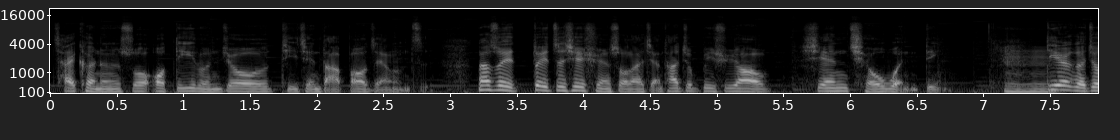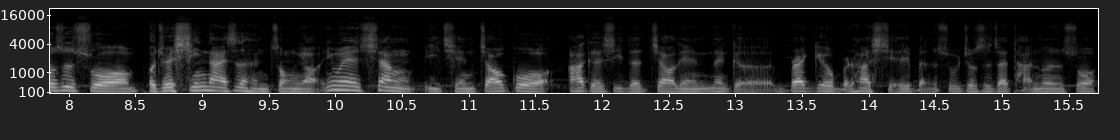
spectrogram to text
才可能说哦，第一轮就提前打爆这样子。那所以对这些选手来讲，他就必须要先求稳定。嗯第二个就是说，我觉得心态是很重要，因为像以前教过阿格西的教练那个 Brad Gilbert，他写了一本书，就是在谈论说，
